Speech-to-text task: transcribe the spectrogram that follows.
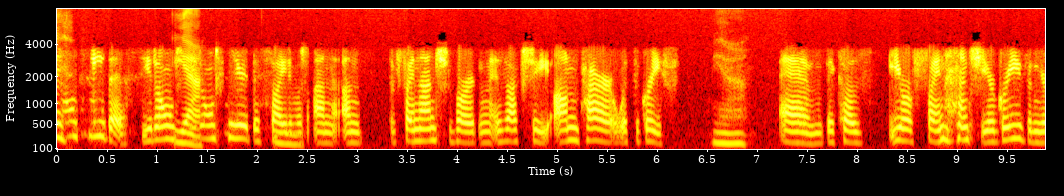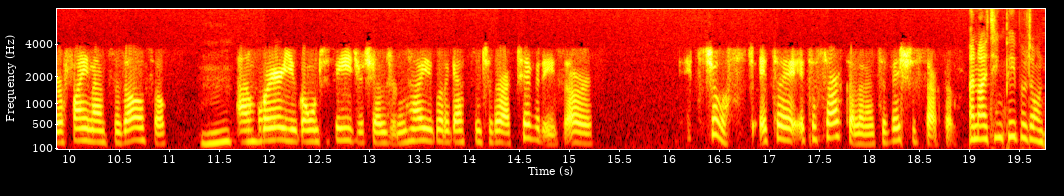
you don't see this. You don't. Yeah. You don't hear this side of it, and and the financial burden is actually on par with the grief, yeah. um, because your financial, you're grieving your finances also, Mm-hmm. and where are you going to feed your children? How are you going to get them to their activities? Or it's just it's a it's a circle and it's a vicious circle. And I think people don't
